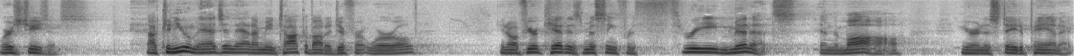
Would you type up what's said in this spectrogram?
Where's Jesus? Now, can you imagine that? I mean, talk about a different world. You know, if your kid is missing for three minutes in the mall, you're in a state of panic.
